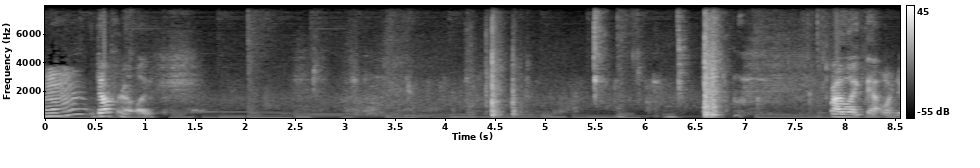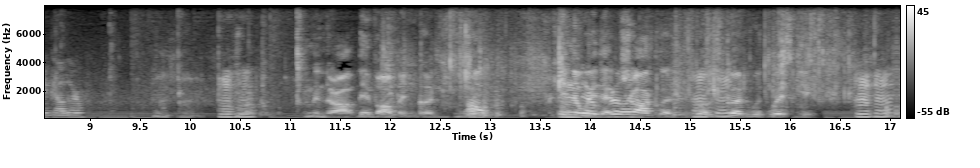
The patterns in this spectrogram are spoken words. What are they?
Mm-hmm, definitely. I like that one together. Mm-hmm. I mean, they're all, they've all been good. Oh, In the way that really- chocolate goes good with whiskey. mm-hmm.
